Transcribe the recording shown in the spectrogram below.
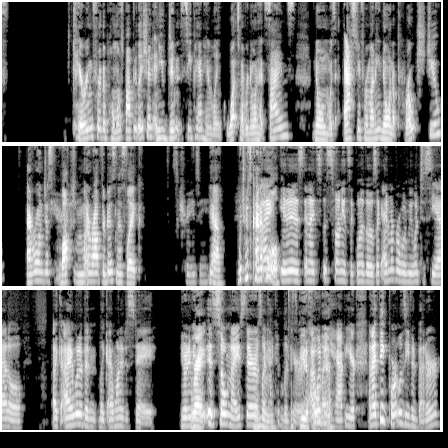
caring for the homeless population. And you didn't see panhandling whatsoever. No one had signs. No one was asking for money. No one approached you. Everyone just walked and went around their business like, It's crazy. yeah, which was kind of cool. it is, and it's it's funny. It's like one of those. Like I remember when we went to Seattle. Like I would have been like I wanted to stay. You know what I mean? Right. It's so nice there. It's like I Mhm. could live It's here. beautiful I would there. be happier, and I think Portland's even better.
